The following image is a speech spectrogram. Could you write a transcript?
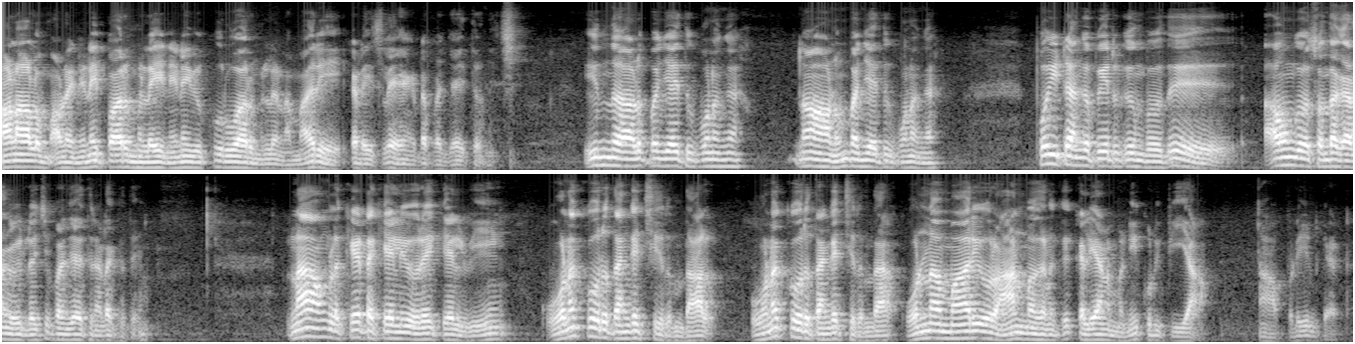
ஆனாலும் அவனை நினைப்பாரும் இல்லை நினைவு கூறுவாரும் இல்லைன்ன மாதிரி கடைசியில் என்கிட்ட பஞ்சாயத்து வந்துச்சு. இந்த ஆள் பஞ்சாயத்துக்கு போனேங்க. நானும் பஞ்சாயத்துக்கு போனேங்க. போயிட்டு அங்கே போயிட்டுருக்கும்போது அவங்க சொந்தக்காரங்க வீட்டில் வச்சு பஞ்சாயத்து நடக்குது. நான் அவங்கள கேட்ட கேள்வி ஒரே கேள்வி உனக்கு ஒரு தங்கச்சி இருந்தால் உனக்கு ஒரு தங்கச்சி இருந்தால் உன்ன மாதிரி ஒரு ஆண்மகனுக்கு கல்யாணம் பண்ணி கொடுப்பியா? அப்படின்னு கேட்டேன்.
